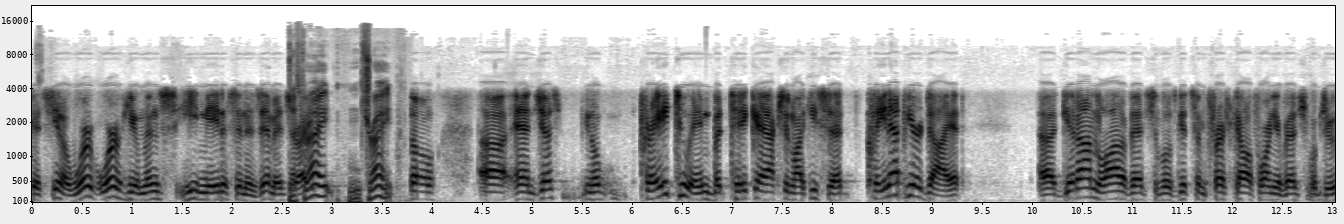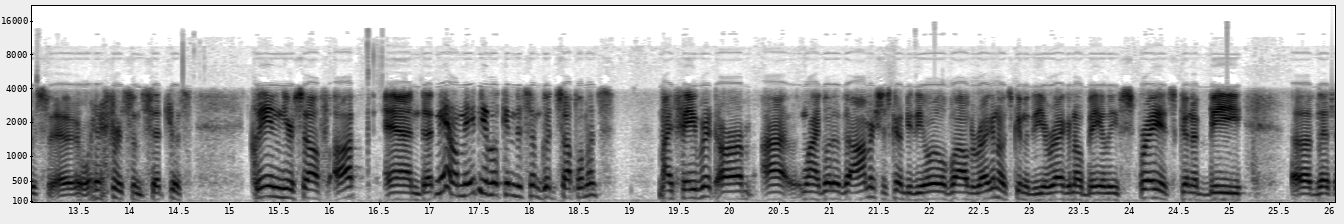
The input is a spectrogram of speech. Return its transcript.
Because, you know, we're, we're humans. He made us in his image, That's right? right. That's right. So uh, and just you know pray to him, but take action, like he said. Clean up your diet. Uh, get on a lot of vegetables. Get some fresh California vegetable juice uh, or whatever, some citrus. Clean yourself up, and uh, you know maybe look into some good supplements. My favorite are uh, when I go to the Amish. It's going to be the oil of wild oregano. It's going to be the oregano bay leaf spray. It's going to be uh, this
